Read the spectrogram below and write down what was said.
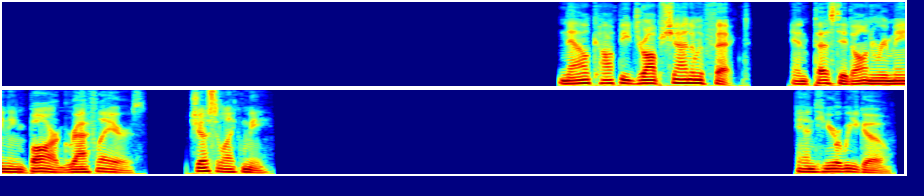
Now copy drop shadow effect. And paste it on remaining bar graph layers. Just like me. And here we go.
